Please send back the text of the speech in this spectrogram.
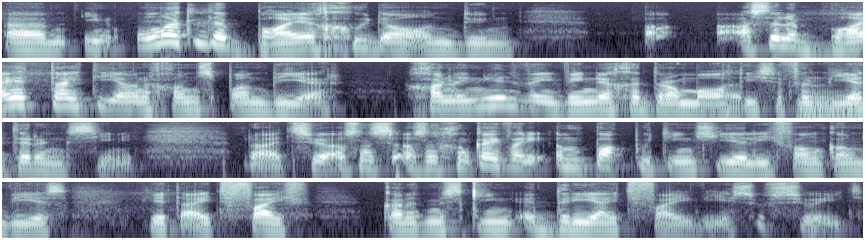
Ehm um, en omdat hulle baie goed daaraan doen as hulle baie tyd hieraan gaan spandeer, gaan hulle nie noodwendige dramatiese mm. verbetering sien nie. Right, so as ons as ons gaan kyk wat die impakpotensiaal hiervan kan wees, weet uit 5 kan dit miskien 'n 3 uit 5 wees of so iets.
